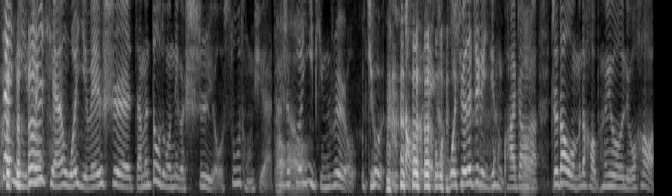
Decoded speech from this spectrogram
在你之前，我以为是咱们豆豆那个室友苏同学，他是喝一瓶瑞柔就 倒的那个我，我觉得这个已经很夸张了啊。直到我们的好朋友刘浩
